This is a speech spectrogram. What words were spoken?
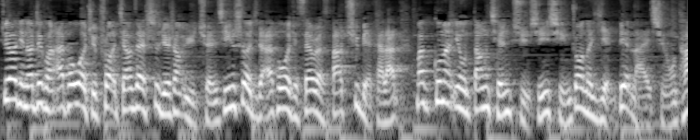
据了解呢，这款 Apple Watch Pro 将在视觉上与全新设计的 Apple Watch Series 八区别开来。Mark Gurman 用当前矩形形状的演变来形容它。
